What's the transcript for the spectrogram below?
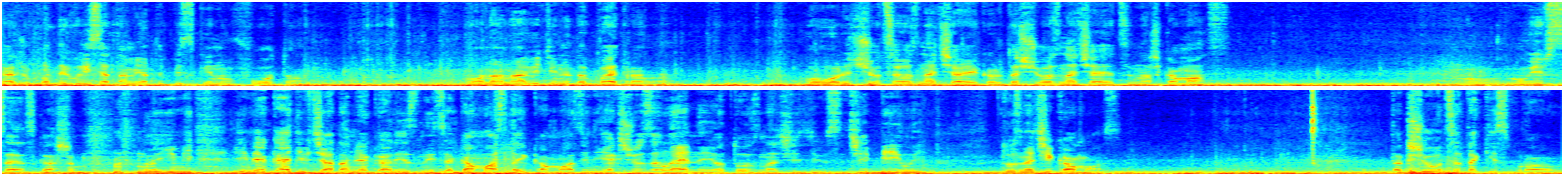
Кажу, подивися, там я тобі скинув фото. Вона навіть і не допетрала. Говорить, що це означає? Кажу, та що означає? Це наш КАМАЗ. Ну, ну і все, скажімо. Ну їм, їм яка дівчатам, яка різниця? КАМАЗ та й КАМАЗ. Він якщо зелений, ото значить чи білий, то значить КАМАЗ. Так що це такі справи.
